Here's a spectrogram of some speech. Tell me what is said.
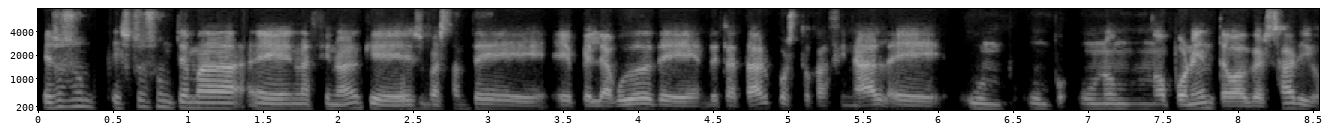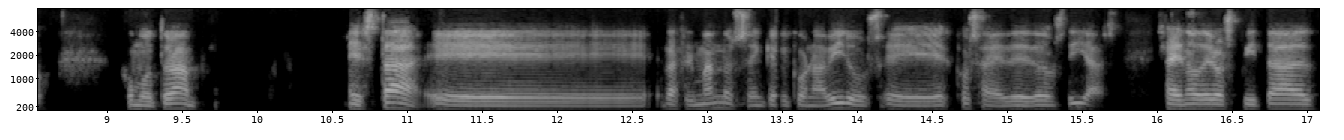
Eso es un, esto es un tema nacional que es bastante peleagudo de, tratar, puesto que al final un oponente o adversario como Trump está eh, reafirmándose en que el coronavirus eh, es cosa de dos días, saliendo del hospital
